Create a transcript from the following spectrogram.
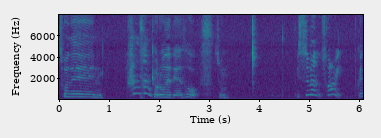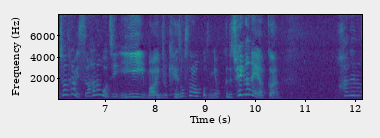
저는 항상 결혼에 대해서 좀 있으면 사람이 괜찮은 사람 있으면 하는 거지 이 마인드로 계속 살아왔거든요. 근데 최근에 약간 하는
